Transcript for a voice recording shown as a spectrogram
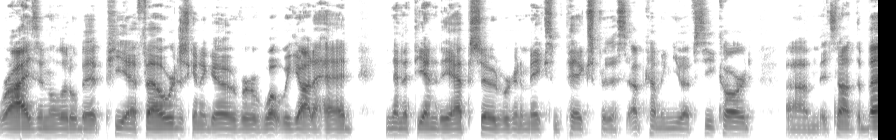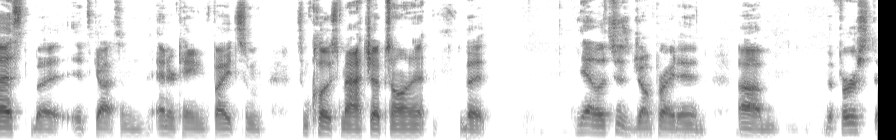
Rising a little bit, PFL. We're just going to go over what we got ahead. And then at the end of the episode, we're going to make some picks for this upcoming UFC card. Um, it's not the best, but it's got some entertaining fights, some some close matchups on it. But yeah, let's just jump right in. Um, the first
